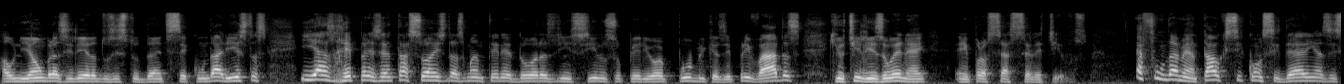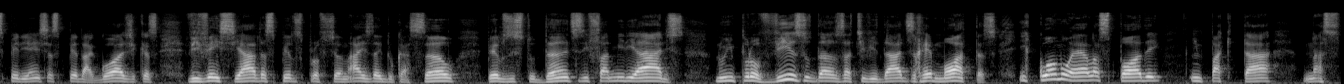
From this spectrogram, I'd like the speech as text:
a União Brasileira dos Estudantes Secundaristas e as representações das mantenedoras de ensino superior públicas e privadas que utilizam o Enem em processos seletivos. É fundamental que se considerem as experiências pedagógicas vivenciadas pelos profissionais da educação, pelos estudantes e familiares, no improviso das atividades remotas e como elas podem impactar nas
